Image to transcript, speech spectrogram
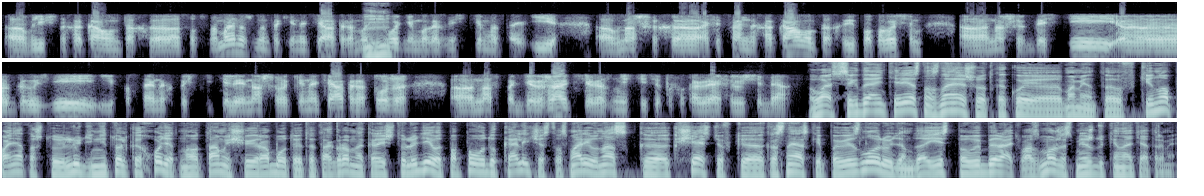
а, в личных аккаунтах, а, собственно, менеджмента кинотеатра. Но mm-hmm. сегодня мы разместим это и в наших официальных аккаунтах и попросим наших гостей, друзей и постоянных посетителей нашего кинотеатра тоже нас поддержать и разместить эту фотографию у себя. Вась, всегда интересно, знаешь, вот какой э, момент. В кино понятно, что люди не только ходят, но там еще и работают. Это огромное количество людей. Вот по поводу количества. Смотри, у нас, к, к счастью, в Красноярске повезло людям, да, есть повыбирать возможность между кинотеатрами.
